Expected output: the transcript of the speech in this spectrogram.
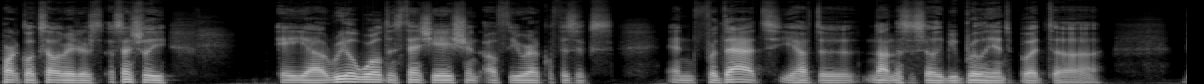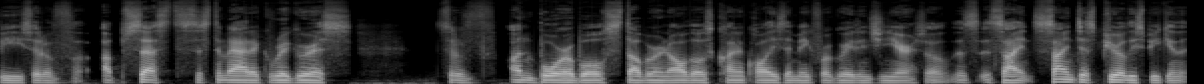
particle accelerators, essentially a uh, real world instantiation of theoretical physics and for that you have to not necessarily be brilliant but uh, be sort of obsessed systematic rigorous sort of unborable stubborn all those kind of qualities that make for a great engineer. So this is science scientist purely speaking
